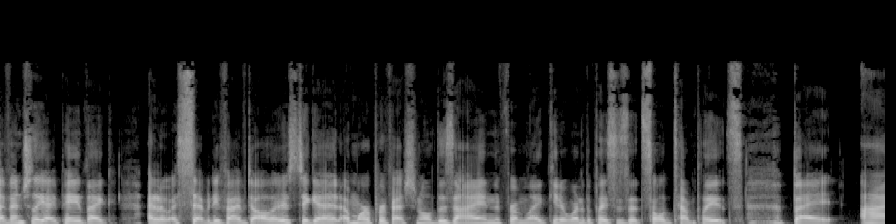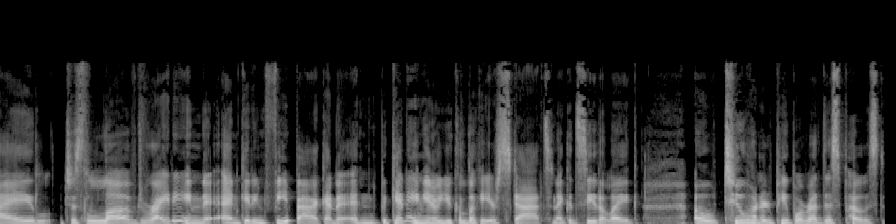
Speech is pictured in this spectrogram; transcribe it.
eventually I paid like, I don't know, $75 to get a more professional design from like, you know, one of the places that sold templates. But I just loved writing and getting feedback. And in the beginning, you know, you could look at your stats and I could see that, like, oh, 200 people read this post.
